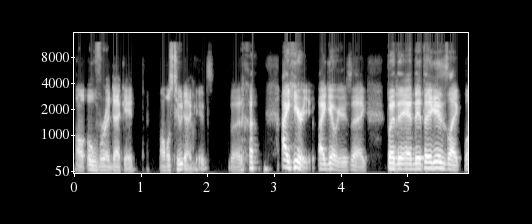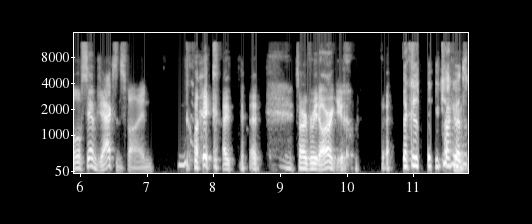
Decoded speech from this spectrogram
all, over a decade, almost two Yeah. decades. But I hear you. I get what you're saying. But the, and the thing is, like, well, if Sam Jackson's fine, like, I, it's hard for me to argue. because you're talking about this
